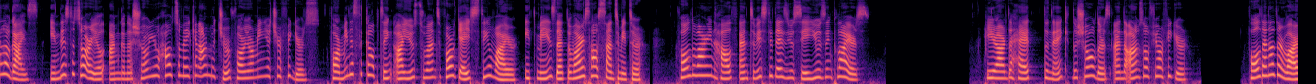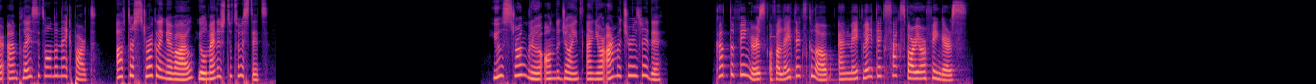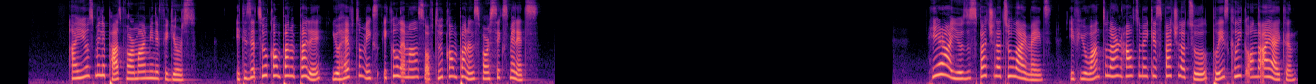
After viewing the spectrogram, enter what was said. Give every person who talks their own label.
Speaker 1: Hello guys! In this tutorial I'm gonna show you how to make an armature for your miniature figures. For mini sculpting I use 24 gauge steel wire. It means that the wire is half centimeter. Fold the wire in half and twist it as you see using pliers. Here are the head, the neck, the shoulders and the arms of your figure. Fold another wire and place it on the neck part. After struggling a while, you'll manage to twist it. Use strong glue on the joint and your armature is ready. Cut the fingers of a latex glove and make latex socks for your fingers. I use Milliput for my minifigures. It is a two-component putty. You have to mix equal amounts of two components for 6 minutes. Here I use the spatula tool I made. If you want to learn how to make a spatula tool, please click on the eye icon.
